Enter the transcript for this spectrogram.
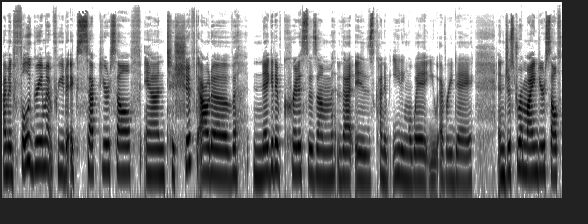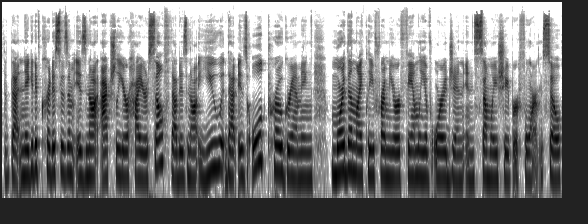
I'm in full agreement for you to accept yourself and to shift out of negative criticism that is kind of eating away at you every day. And just remind yourself that that negative criticism is not actually your higher self. That is not you. That is old programming, more than likely from your family of origin in some way, shape, or form. So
